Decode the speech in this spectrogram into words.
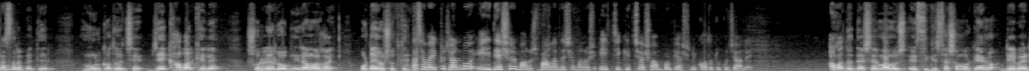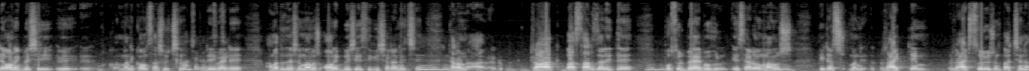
ন্যাচারোপ্যাথির মূল কথা হচ্ছে যে খাবার খেলে শরীরের রোগ নিরাময় হয় ওটাই ওষুধ কিন্তু। আচ্ছা ভাই একটু জানব এই দেশের মানুষ বাংলাদেশের মানুষ এই চিকিৎসা সম্পর্কে আসলে কতটুকু জানে? আমাদের দেশের মানুষ এই চিকিৎসা সম্পর্কে এখন ডে বাই ডে অনেক বেশি মানে কনসাস হচ্ছে। ডে বাই ডে আমাদের দেশের মানুষ অনেক বেশি চিকিৎসাটা নিচ্ছে। কারণ ড্রাগ বা সার্জারিতে প্রচুর ব্যয়বহুল। এছাড়াও মানুষ এটা মানে রাইট টাইম রাইট সলিউশন পাচ্ছে না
